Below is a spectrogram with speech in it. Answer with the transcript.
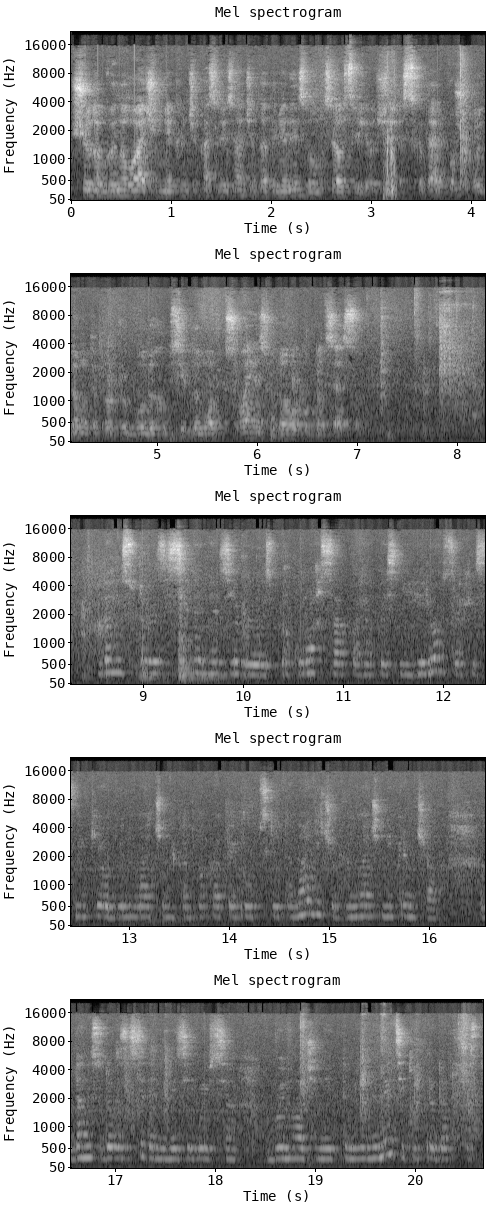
щодо обвинувачення Кримчака Сергія та Тим'янинцева Олексія Васильовича. Секретар, прошу повідомити про прибулих осіб до фіксування судового процесу. Дане судове засідання з'явились прокурор САП ГП Снігирьов, захисники обвинувачених адвокати Грубський та Надіч, обвинувачений Кримчак. В дане судове засідання не з'явився обвинувачений Тем'янинець, який про дату часто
